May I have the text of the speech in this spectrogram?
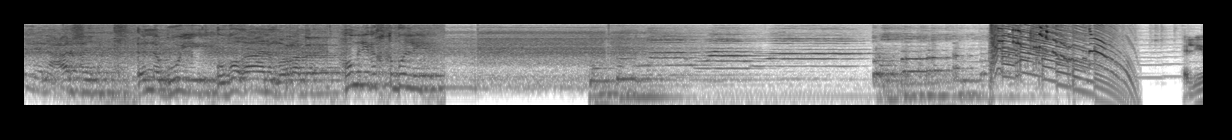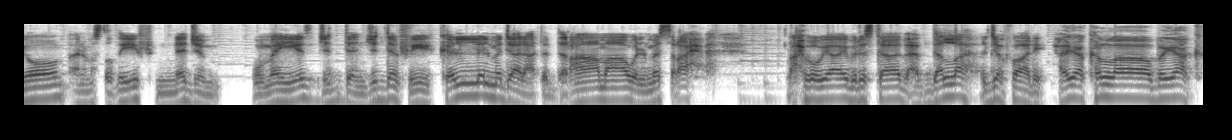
اللي أنا عارفة إن أبوي وأبو غانم والربع هم اللي بيخطبون لي اليوم أنا مستضيف نجم مميز جدا جدا في كل المجالات الدراما والمسرح. رحبوا وياي بالأستاذ عبد الله الجفالي. حياك الله وبياك؟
